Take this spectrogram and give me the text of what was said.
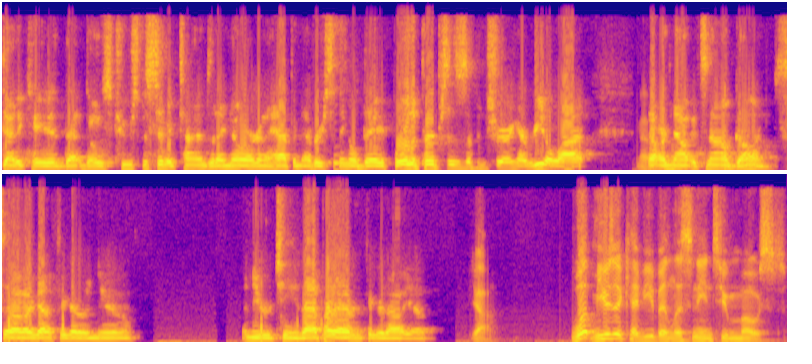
dedicated that those two specific times that I know are going to happen every single day for the purposes of ensuring I read a lot. Yeah. That are now it's now gone. So I got to figure out a new a new routine. That part I haven't figured out yet. Yeah. What music have you been listening to most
